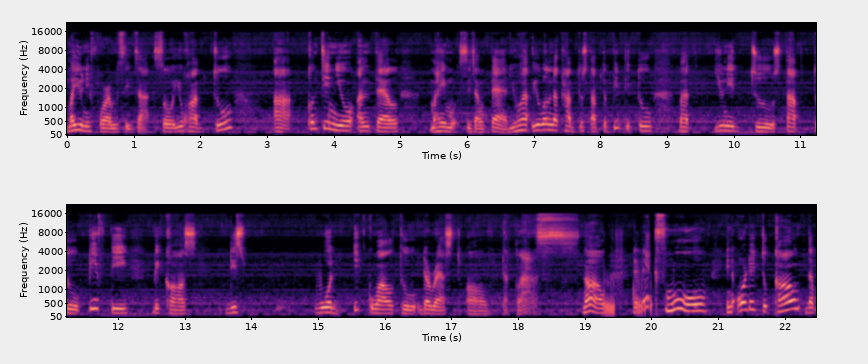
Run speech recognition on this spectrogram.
may uniform siya so you have to uh, continue until mahimo siyang 10 you, you will not have to stop to 52 but you need to stop to 50 because this would equal to the rest of the class. Now, the next move, in order to count the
